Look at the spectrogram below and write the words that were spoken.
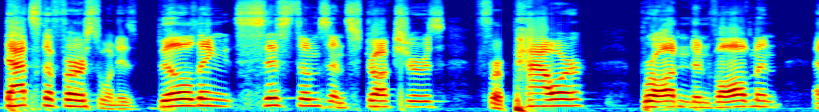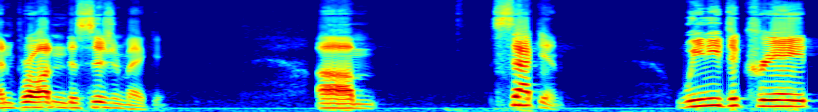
that's the first one is building systems and structures for power, broadened involvement, and broadened decision making. Um, second, we need to create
